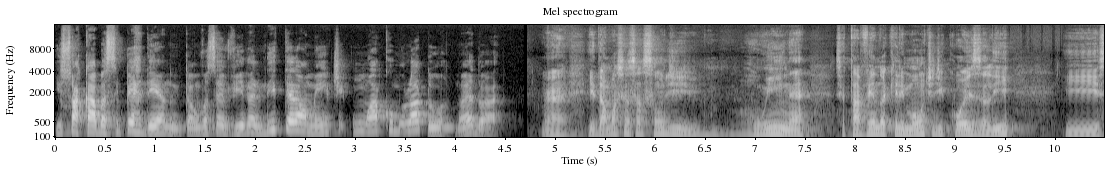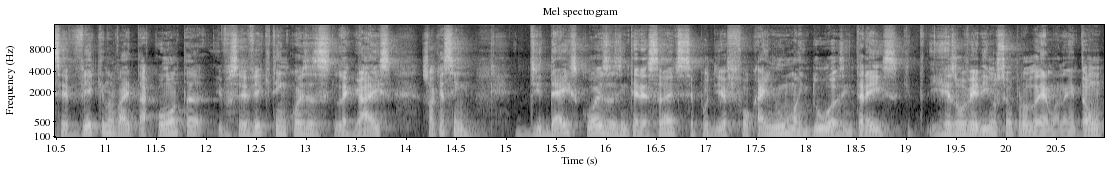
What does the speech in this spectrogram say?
isso acaba se perdendo. Então você vira literalmente um acumulador, não é, Eduardo? É, e dá uma sensação de ruim, né? Você tá vendo aquele monte de coisa ali e você vê que não vai dar conta e você vê que tem coisas legais, só que assim, de 10 coisas interessantes, você podia focar em uma, em duas, em três, que resolveriam o seu problema. Né? Então,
